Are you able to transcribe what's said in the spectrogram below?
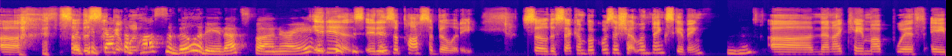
Uh, so but the you've got second the one. possibility. That's fun, right? it is. It is a possibility. So the second book was a Shetland Thanksgiving. Mhm. Uh, and then I came up with a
